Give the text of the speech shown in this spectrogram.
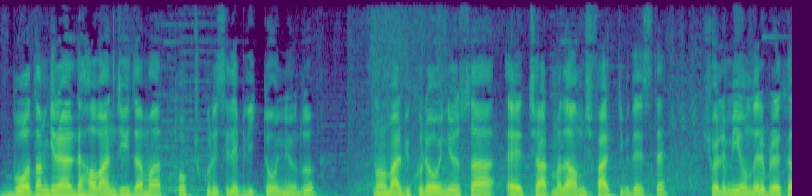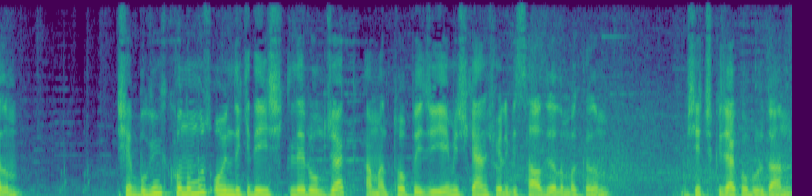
bu adam genelde havancıydı ama topçu kulesiyle birlikte oynuyordu. Normal bir kule oynuyorsa evet çarpma da almış farklı bir deste. Şöyle milyonları bırakalım. Şey bugünkü konumuz oyundaki değişiklikler olacak. Ama toplayıcı yemişken şöyle bir saldıralım bakalım. Bir şey çıkacak mı buradan?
